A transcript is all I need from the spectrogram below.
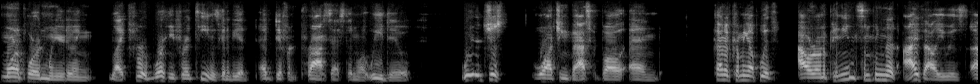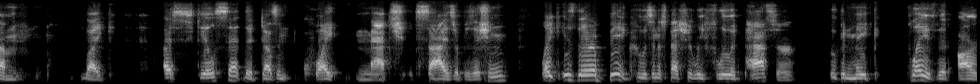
more important when you're doing like for working for a team is going to be a, a different process than what we do. We're just watching basketball and kind of coming up with our own opinions. Something that I value is um like a skill set that doesn't quite match size or position. Like, is there a big who's an especially fluid passer who can make plays that are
